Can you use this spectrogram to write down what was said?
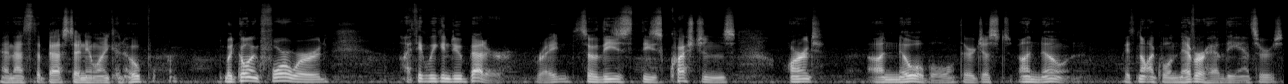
and that's the best anyone can hope for. But going forward, I think we can do better, right? So these, these questions aren't unknowable, they're just unknown. It's not like we'll never have the answers.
